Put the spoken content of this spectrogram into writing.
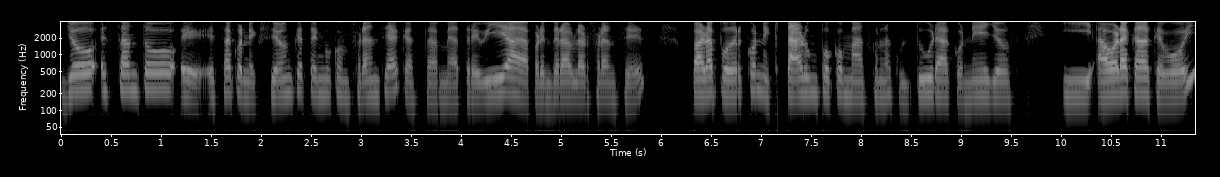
Yo es tanto eh, esta conexión que tengo con Francia que hasta me atreví a aprender a hablar francés para poder conectar un poco más con la cultura, con ellos y ahora cada que voy,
